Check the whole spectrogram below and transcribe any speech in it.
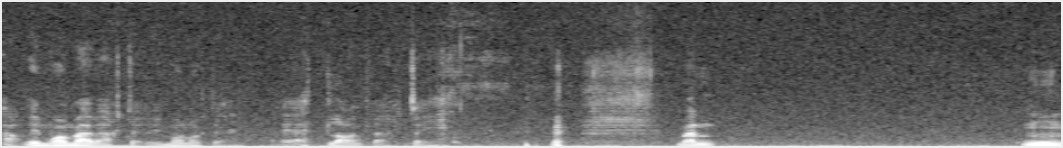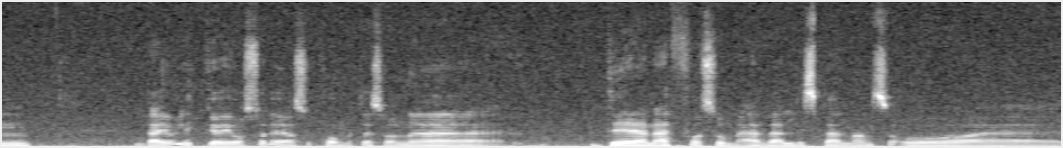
Ja, vi må med verktøy. Vi må nok det. Et eller annet verktøy. Men mm, Det er jo litt gøy også det å komme til sånne DNF-er som er veldig spennende og eh,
